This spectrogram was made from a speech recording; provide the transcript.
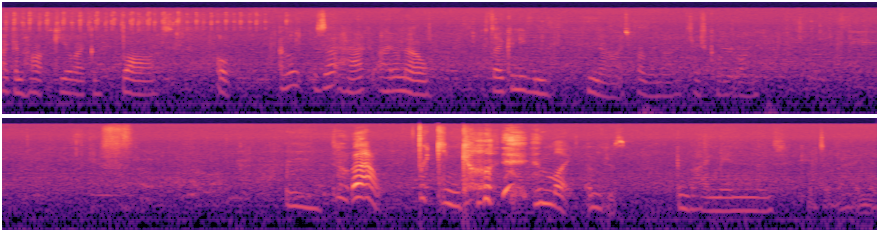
I can hotkey like a boss. Oh, I don't, is that hack? I don't know. If I can even, no, it's probably not. It's just comboing. Mm. Ow! Freaking god! I'm like, I'm just, behind me and those kids are behind me.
